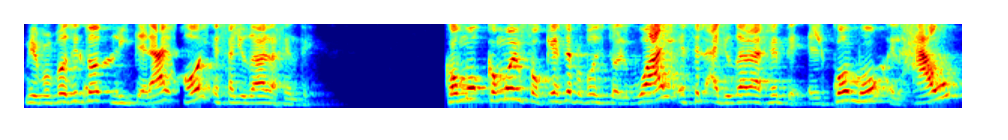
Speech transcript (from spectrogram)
Mi propósito literal hoy es ayudar a la gente. ¿Cómo, ¿Cómo enfoqué ese propósito? El why es el ayudar a la gente. El cómo, el how,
